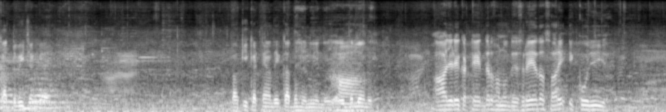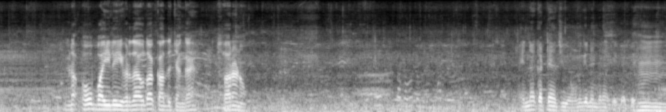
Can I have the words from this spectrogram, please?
ਕੱਦ ਵੀ ਚੰਗਾ ਹੈ। ਬਾਕੀ ਕੱਟਿਆਂ ਦੇ ਕੱਦ ਹੈ ਨਹੀਂ ਇੰਨੇ ਹਾਂ। ਜਿਹੜੇ ਇੱਧਰਲਿਆਂ ਦੇ। ਆ ਜਿਹੜੇ ਕੱਟੇ ਇੱਧਰ ਤੁਹਾਨੂੰ ਦਿਸ ਰਹੇ ਆ ਤਾਂ ਸਾਰੇ ਇੱਕੋ ਜਿਹੇ ਹੀ ਜਿਹੜਾ ਉਹ ਬਾਈ ਲਈ ਫਿਰਦਾ ਉਹਦਾ ਕੱਦ ਚੰਗਾ ਹੈ ਸਾਰਿਆਂ ਨਾਲੋਂ। ਇਹਨਾਂ ਕੱਟਿਆਂ 'ਚ ਹੀ ਆਉਣਗੇ ਨੰਬਰਾਂ ਤੇ ਹੂੰ।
